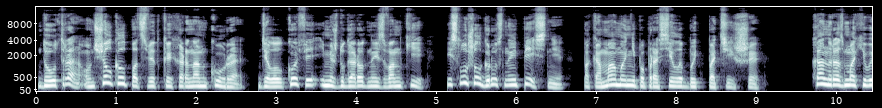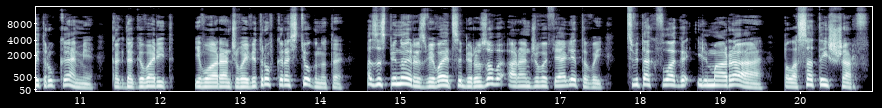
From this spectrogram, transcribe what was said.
До утра он щелкал подсветкой Харнанкура, делал кофе и междугородные звонки и слушал грустные песни, пока мама не попросила быть потише. Хан размахивает руками, когда говорит, его оранжевая ветровка расстегнута, а за спиной развивается бирюзово-оранжево-фиолетовый в цветах флага Ильмараа полосатый шарф.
